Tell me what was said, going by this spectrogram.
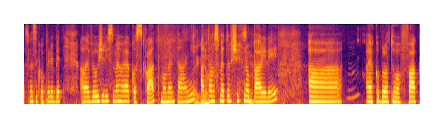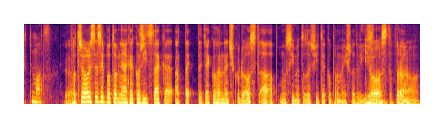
jsme si koupili byt, ale využili jsme ho jako sklad momentální tak a jo. tam jsme to všechno balili a, a jako bylo toho fakt moc. Jo. Potřebovali jste si potom nějak jako říct tak a te, teď jako hrnečku dost a, a musíme to začít jako promýšlet víc. Jo, no? stopro, no.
